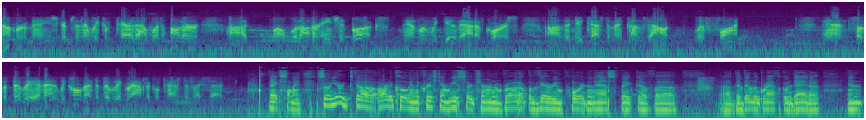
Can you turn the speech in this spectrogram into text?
number of manuscripts, and then we compare that with other, uh, well, with other ancient books. And when we do that, of course, uh, the New Testament comes out with flying. And so the bibli- and that we call that the bibliographical test, as I said. Excellent. So your uh, article in the Christian Research Journal brought up a very important aspect of uh, uh, the bibliographical data, and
